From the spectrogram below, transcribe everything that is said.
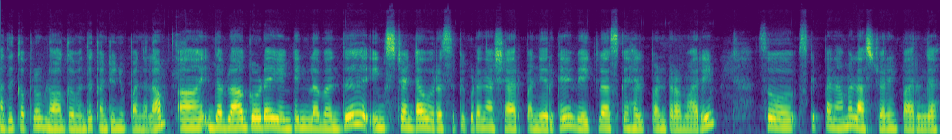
அதுக்கப்புறம் விளாகை வந்து கண்டினியூ பண்ணலாம். இந்த விளாகோட எண்டிங்கில் வந்து இன்ஸ்டண்ட்டாக ஒரு ரெசிபி கூட நான் ஷேர் பண்ணியிருக்கேன். வெயிட் லாஸ்க்கு ஹெல்ப் பண்ணுற மாதிரி. ஸோ ஸ்கிப் பண்ணாமல் லாஸ்ட் வரையும் பாருங்கள்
